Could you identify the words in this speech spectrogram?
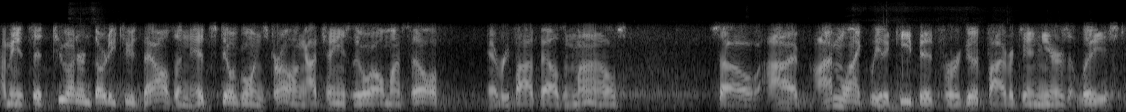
I mean, it's at 232,000. It's still going strong. I change the oil myself every 5,000 miles. So I, I'm likely to keep it for a good five or ten years at least.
